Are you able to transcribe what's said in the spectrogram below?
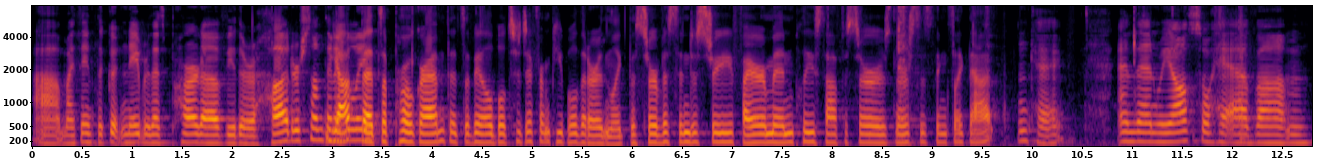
Um, I think the good neighbor that's part of either HUD or something. Yep, that's a program that's available to different people that are in like the service industry, firemen, police officers, nurses, things like that. okay. And then we also have. Um,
